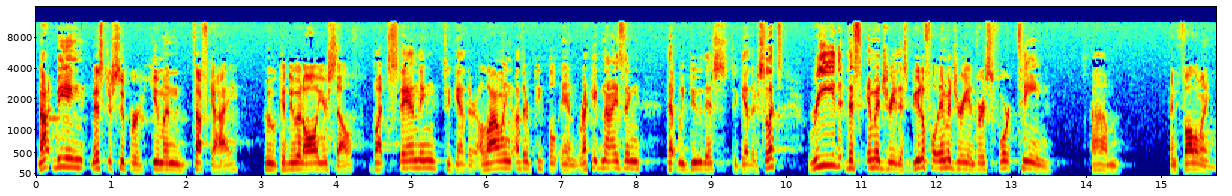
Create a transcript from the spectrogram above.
Not being Mr. Superhuman tough guy who can do it all yourself, but standing together, allowing other people in, recognizing that we do this together. So let's read this imagery, this beautiful imagery in verse 14 um, and following.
